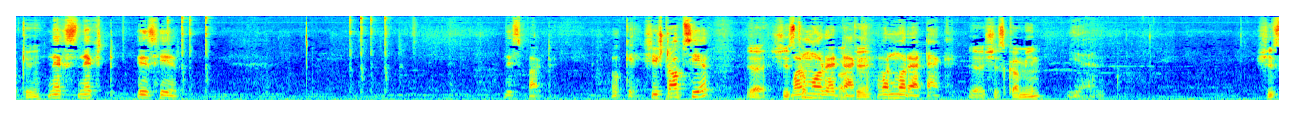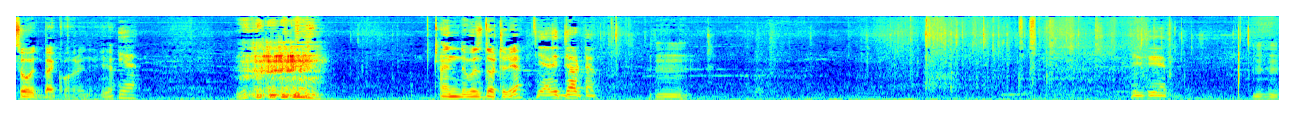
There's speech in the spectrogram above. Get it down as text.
Okay. next next is here. This part. Okay. She stops here. Yeah. She's One more attack. Okay. One more attack. Yeah. She's coming. Yeah. She saw it back already. Yeah. Yeah. And with daughter. Yeah. Yeah. With daughter. Mm. She's here. Mhm.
